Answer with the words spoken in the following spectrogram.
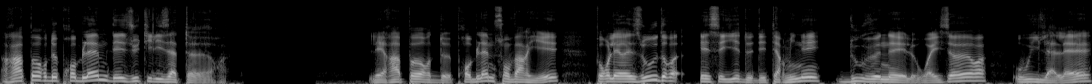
Rapport de problème des utilisateurs. Les rapports de problèmes sont variés. Pour les résoudre, essayez de déterminer d'où venait le Wiser, où il allait,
